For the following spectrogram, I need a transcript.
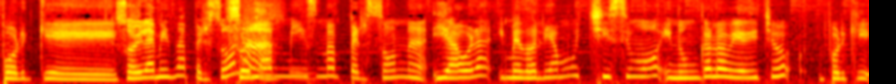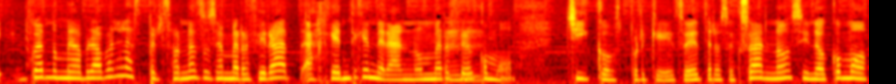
Porque Soy la misma persona. soy la misma persona. Y ahora, y me dolía muchísimo y nunca lo había dicho, porque cuando me hablaban las personas, o sea, me refiero a, a gente general, no me refiero como chicos, porque soy heterosexual, ¿no? Sino como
